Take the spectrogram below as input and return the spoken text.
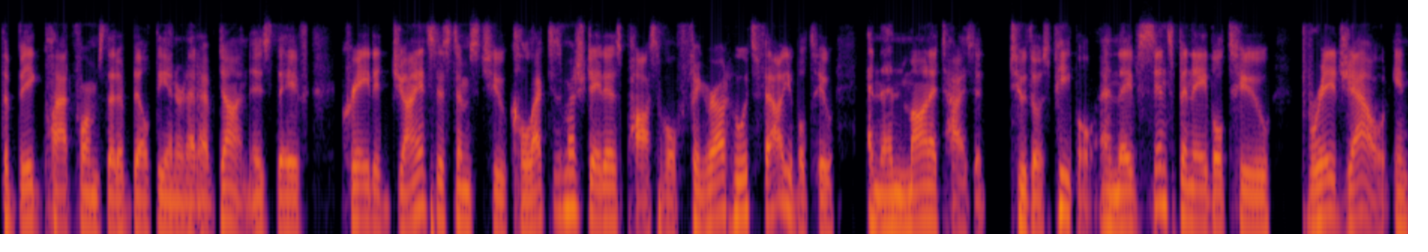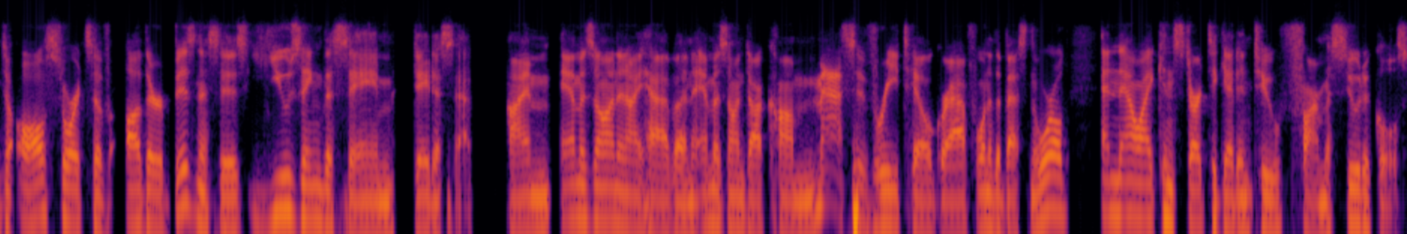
the big platforms that have built the internet have done is they've created giant systems to collect as much data as possible figure out who it's valuable to and then monetize it to those people. And they've since been able to bridge out into all sorts of other businesses using the same data set I'm Amazon and I have an Amazon.com massive retail graph, one of the best in the world. And now I can start to get into pharmaceuticals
